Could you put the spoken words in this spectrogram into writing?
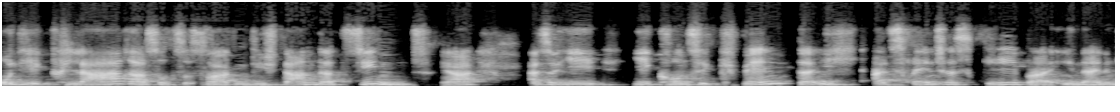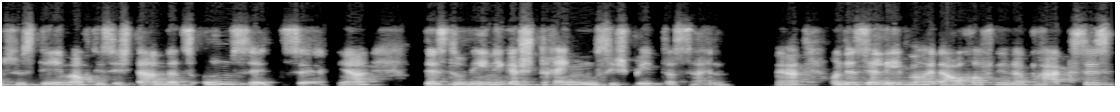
und je klarer sozusagen die Standards sind, ja, also je, je konsequenter ich als Franchisegeber in einem System auch diese Standards umsetze, ja, desto weniger streng muss ich später sein. Ja, und das erleben wir halt auch oft in der Praxis,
